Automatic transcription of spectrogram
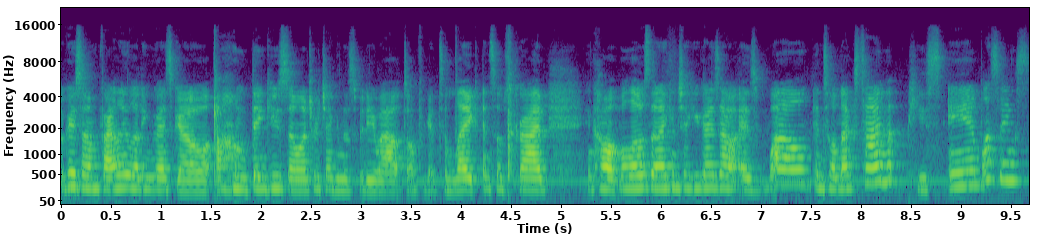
Okay, so I'm finally letting you guys go. Um, thank you so much for checking this video out. Don't forget to like and subscribe and comment below so that I can check you guys out as well. Until next time, peace and blessings.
